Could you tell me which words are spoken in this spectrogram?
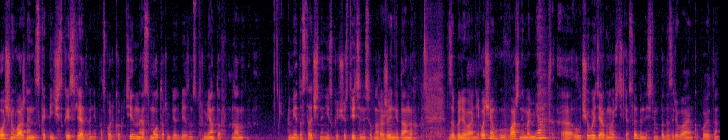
очень важно эндоскопическое исследование, поскольку рутинный осмотр без, без инструментов нам имеет достаточно низкую чувствительность в обнаружении данных заболеваний. Очень важный момент э, лучевой диагностики, особенно если мы подозреваем какое-то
